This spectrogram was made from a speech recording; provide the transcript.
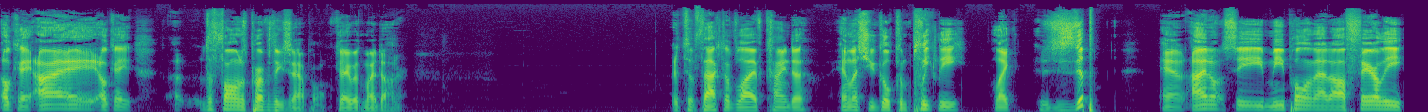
Okay, I, okay, uh, the phone is a perfect example, okay, with my daughter. It's a fact of life, kinda, unless you go completely like zip. And I don't see me pulling that off fairly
